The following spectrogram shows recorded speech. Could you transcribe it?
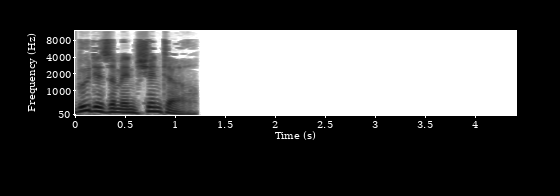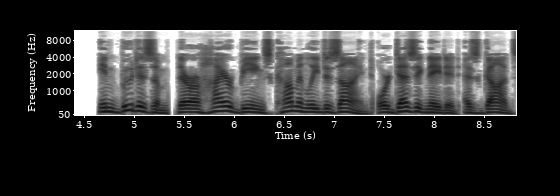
Buddhism and Shinto In Buddhism, there are higher beings commonly designed or designated as gods,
